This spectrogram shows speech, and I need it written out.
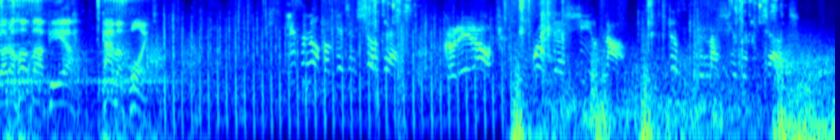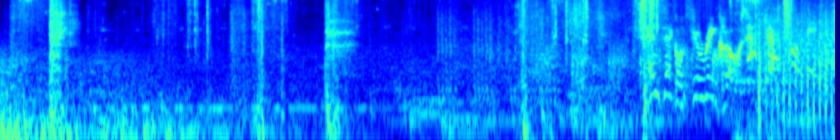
Got to hop up here. Hammer point. Listen up, I'm getting shot at. Grenade out! Broke their shield now. Just giving my shield a recharge. Ten seconds till ring close. That's.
